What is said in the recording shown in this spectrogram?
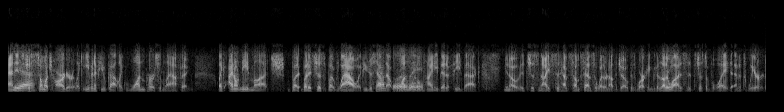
and it's Yeah. just so much harder. Like even if you've got like one person laughing. Like I don't need much, but but it's just but wow, if you just have that one little tiny bit of feedback, you know, it's just nice to have some sense of whether or not the joke is working because otherwise it's just a void and it's weird.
